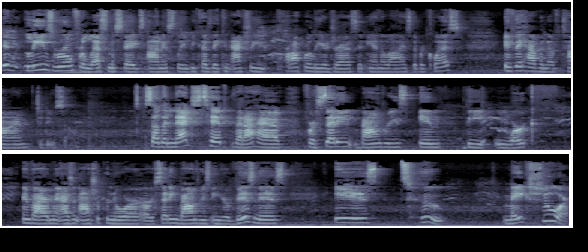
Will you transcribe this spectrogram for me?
It leaves room for less mistakes, honestly, because they can actually properly address and analyze the request if they have enough time to do so. So, the next tip that I have for setting boundaries in the work environment as an entrepreneur or setting boundaries in your business is to make sure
